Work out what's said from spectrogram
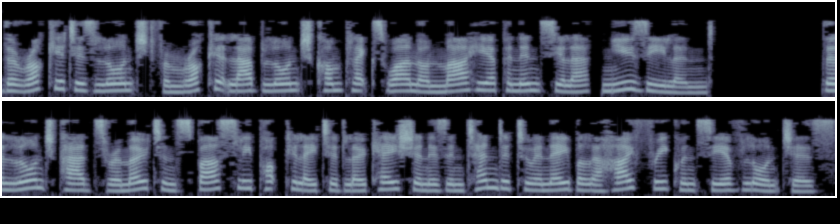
The rocket is launched from Rocket Lab Launch Complex 1 on Mahia Peninsula, New Zealand. The launch pad's remote and sparsely populated location is intended to enable a high frequency of launches.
